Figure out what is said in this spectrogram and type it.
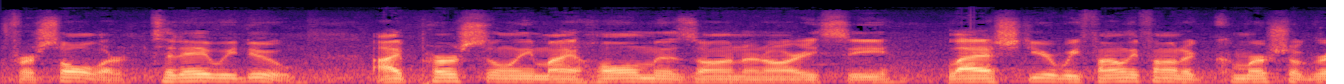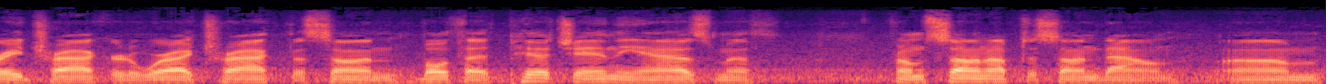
for solar. Today we do. I personally, my home is on an REC. Last year, we finally found a commercial grade tracker to where I track the sun, both at pitch and the azimuth, from sun up to sundown. Um,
